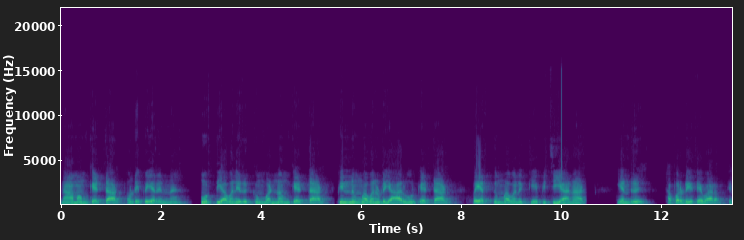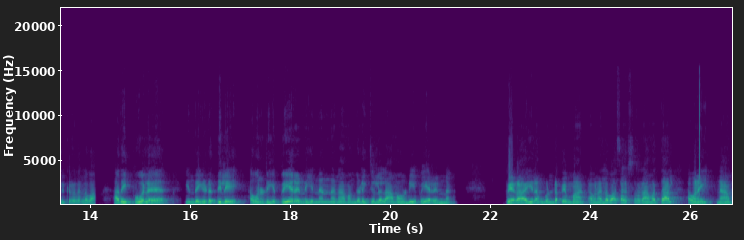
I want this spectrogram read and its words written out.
நாமம் கேட்டாள் அவனுடைய பெயர் என்ன? மூர்த்தி அவனிருக்கும் வண்ணம் கேட்டாள் பின்னும் அவனுடைய ஆரூர் கேட்டாள் பெயர்த்தும் அவனுக்கே பிச்சியானாள் என்று அப்பருடைய தேவாரம் இருக்கிறதல்லவா? அதை போல இந்த இடத்திலே அவனுடைய பெயர் என்ன? என்னென்ன நாமங்களை சொல்லலாம்? அவனுடைய பெயர் என்ன? பேராயிரம் கொண்ட பெம்மான் அவன் அல்லவா? சகசிரநாமத்தால் அவனை நாம்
